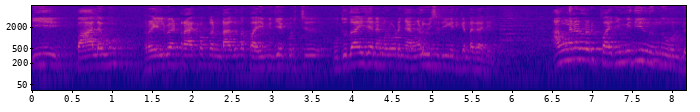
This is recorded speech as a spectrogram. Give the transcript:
ഈ പാലവും റെയിൽവേ ട്രാക്കൊക്കെ ഉണ്ടാകുന്ന പരിമിതിയെക്കുറിച്ച് പുതുതായി ജനങ്ങളോട് ഞങ്ങൾ വിശദീകരിക്കേണ്ട കാര്യമില്ല അങ്ങനെയുള്ളൊരു പരിമിതിയിൽ നിന്നുകൊണ്ട്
